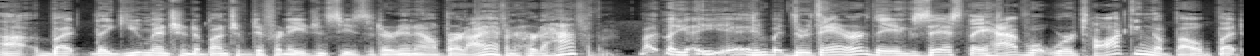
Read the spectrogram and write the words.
uh, but like you mentioned, a bunch of different agencies that are in Alberta. I haven't heard of half of them, but, like, but they're there, they exist, they have what we're talking about, but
